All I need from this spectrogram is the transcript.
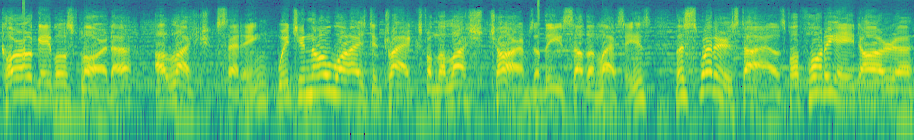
Coral Gables, Florida, a lush setting, which in no wise detracts from the lush charms of these southern lassies, the sweater styles for 48 are uh,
